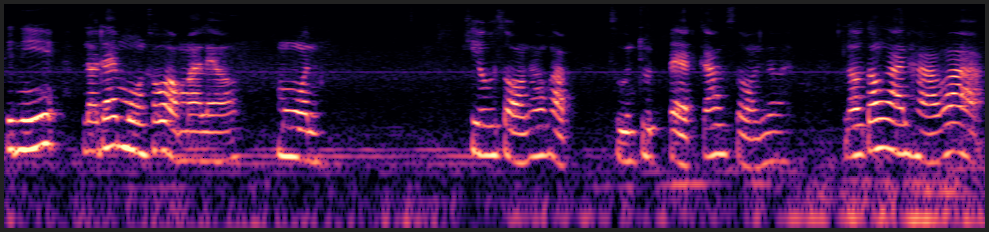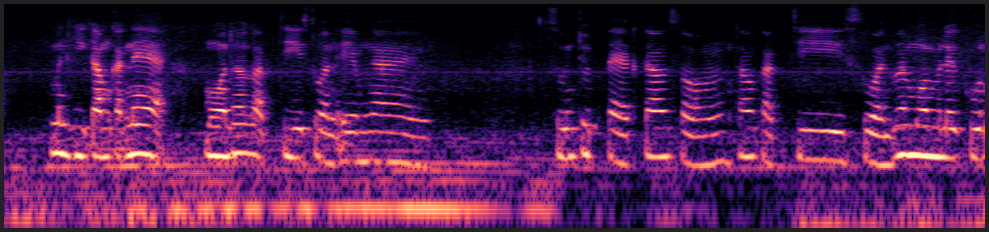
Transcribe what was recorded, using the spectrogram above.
ทีนี้เราได้โมลเขาออกมาแล้ว โมล Q2 เท่ากับ 0.892 ใช่ไหมเราต้องการหาว่ามันกี่กรัมกันแน่ โมลเท่ากับ G ส่วน M ไง0.892 เท่ากับ G ส่วนด้วยมวลโมเลกุล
